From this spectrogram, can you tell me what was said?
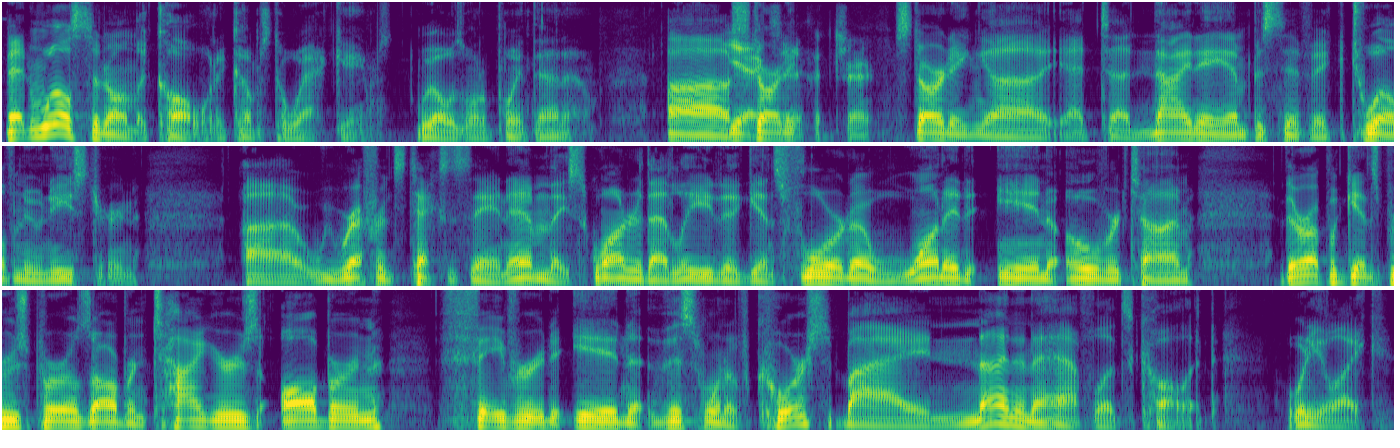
Ben Wilson on the call when it comes to WAC games. We always want to point that out. Uh, Yeah, starting exactly. Right. starting uh, at uh, 9 a.m. Pacific, 12 noon Eastern. Uh, we referenced Texas A&M. They squandered that lead against Florida, won it in overtime. They're up against Bruce Pearl's Auburn Tigers. Auburn favored in this one, of course, by nine and a half. Let's call it. What do you like?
